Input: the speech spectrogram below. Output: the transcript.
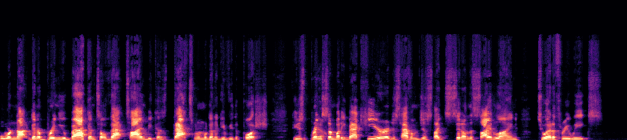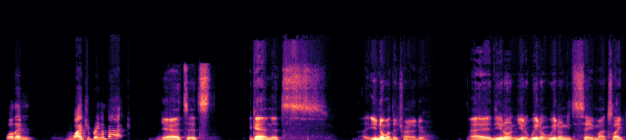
but we're not going to bring you back until that time because that's when we're going to give you the push. If you just bring Yeah. somebody back here and just have them just like sit on the sideline two out of three weeks, well then why'd you bring them back? Yeah, it's it's again, it's you know what they're trying to do. Uh, you don't you we don't we don't need to say much. Like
